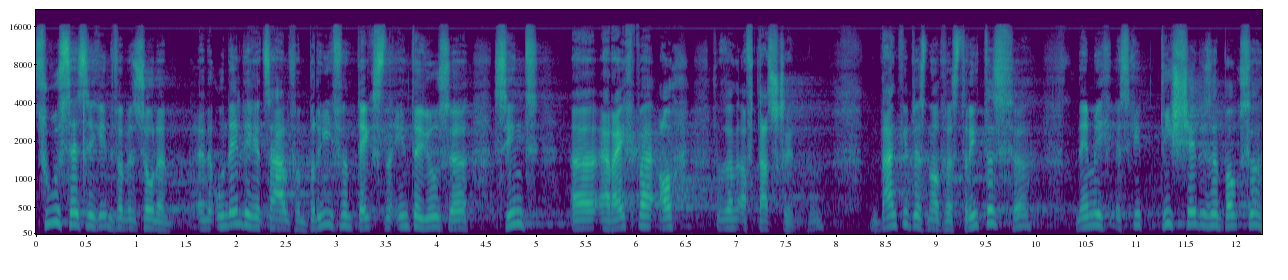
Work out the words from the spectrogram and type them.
zusätzliche Informationen. Eine unendliche Zahl von Briefen, Texten, Interviews ja, sind äh, erreichbar, auch sozusagen auf Touchscreen. Und dann gibt es noch was Drittes, nämlich es gibt Tische in diesen Boxen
